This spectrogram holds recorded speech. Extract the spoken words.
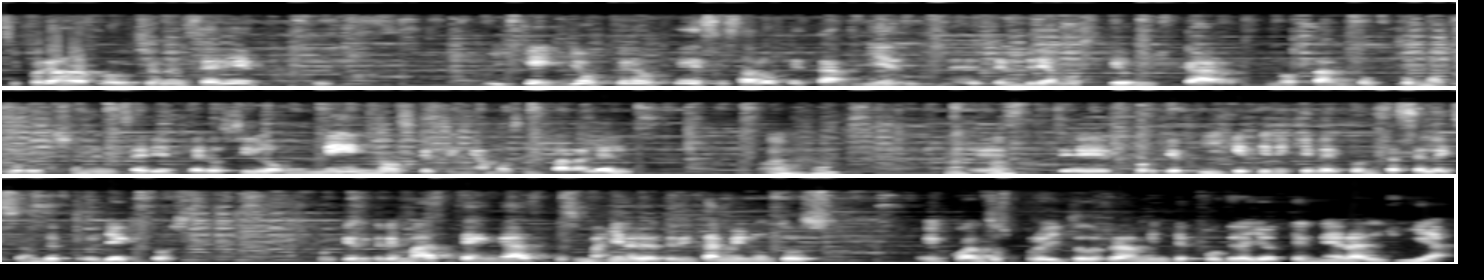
Si fuera una producción en serie, pues, y que yo creo que eso es algo que también eh, tendríamos que buscar, no tanto como producción en serie, pero sí lo menos que tengamos en paralelo. ¿no? Uh -huh. Uh -huh. Este, porque, y que tiene que ver con esa selección de proyectos. Porque entre más tengas, pues imagínate 30 minutos, en cuántos proyectos realmente podría yo tener al día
